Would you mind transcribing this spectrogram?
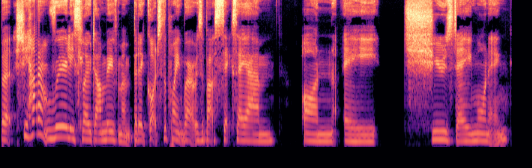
But she hadn't really slowed down movement, but it got to the point where it was about 6 a.m. on a Tuesday morning.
